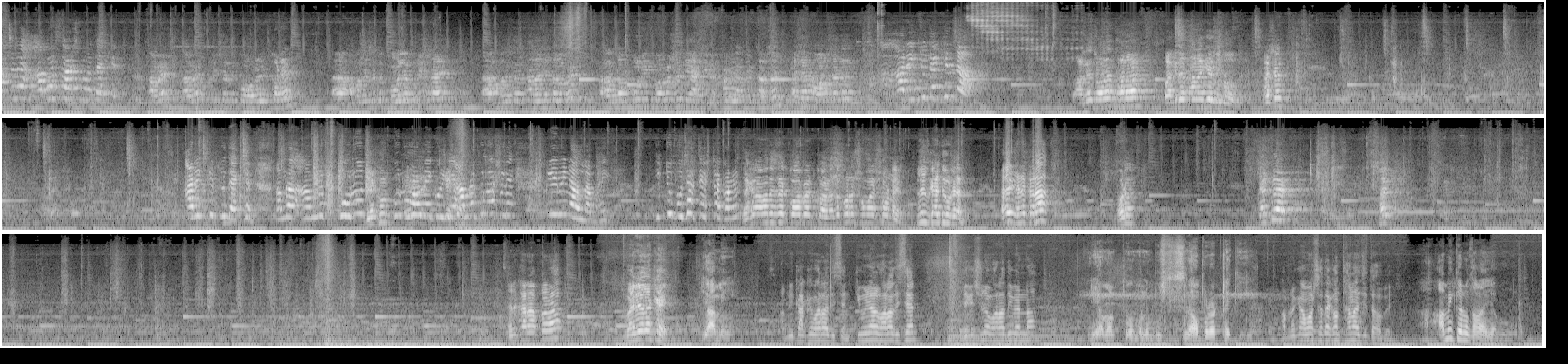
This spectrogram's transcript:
আপনারা আবার সার্চ করে দেখেন। আমরা আমরা পুলিশের সাথে কোঅপারেট করেন। আমাদের সাথে মহিলা পুলিশ নাই। আমাদের সাথে থানা যেতে হবে। আর আমরা ফুল ইনফরমেশন নিয়ে আসি আপনি আসেন আচ্ছা আমার সাথে আর একটু দেখেন না। আগে চলেন থানা বাকিটা থানা গিয়ে কথা হবে। আসেন। আরেকটু একটু দেখেন আমরা আমরা কোনো কোনো অন্যায় করিনি আমরা কোনো আসলে ক্রিমিনাল না ভাই। একটু বোঝার চেষ্টা করেন। দেখেন আমাদের সাথে কোঅপারেট করেন এত কোনো সময় শোনেন প্লিজ গাড়িতে উঠেন। এই এখানে কারা? ওঠেন ক্যান্সেল এই এখানে কারা আপনারা? বাইরে এলাকায় যে আমি। আপনি কাকে ভাড়া দিচ্ছেন ক্রিমিনাল ভাড়া দিচ্ছেন দেখে শুনে ভাড়া দিবেন না? যে আমার তো মানে বুঝতেছি না অপরাধটা কি? আপনাকে আমার সাথে এখন থানায় যেতে হবে। আমি কেন থানায় যাব?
